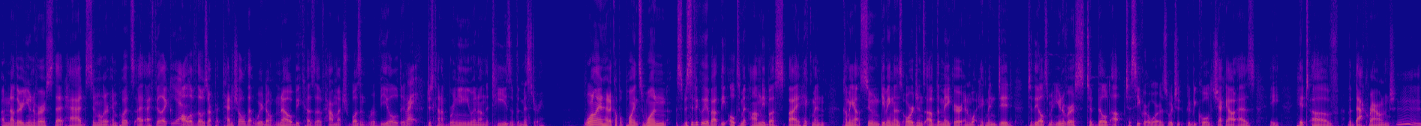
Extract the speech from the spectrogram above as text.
another universe that had similar inputs. I, I feel like Yeah. all of those are potential that we don't know because of how much wasn't revealed and Right. just kind of bringing you in on the tease of the mystery. Warline had a couple points. One specifically about the Ultimate Omnibus by Hickman coming out soon, giving us origins of the Maker and what Hickman did to the Ultimate Universe to build up to Secret Wars, which it could be cool to check out as a hit of the background hmm.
